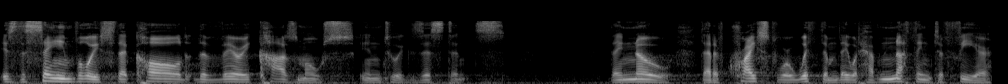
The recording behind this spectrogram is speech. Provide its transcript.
is the same voice that called the very cosmos into existence. They know that if Christ were with them, they would have nothing to fear.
